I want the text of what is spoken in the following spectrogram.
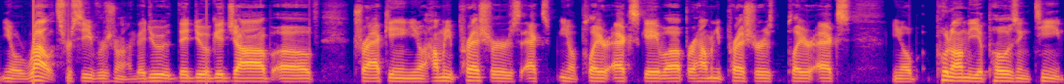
you know, routes receivers run. They do they do a good job of tracking, you know, how many pressures X, you know, player X gave up or how many pressures player X you know, put on the opposing team.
